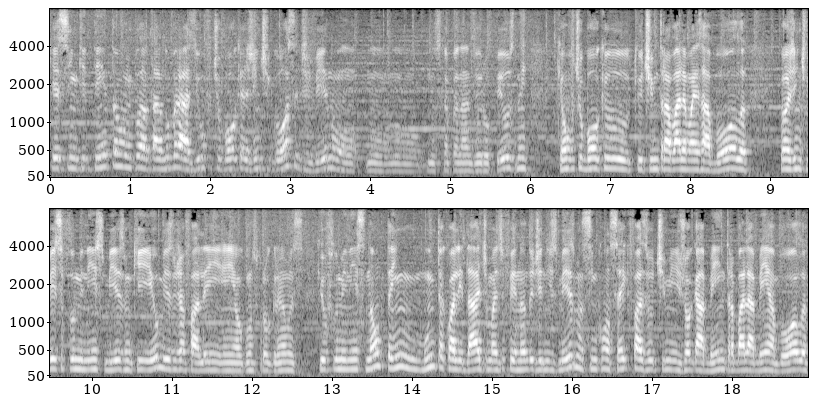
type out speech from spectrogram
que assim, que tentam implantar no Brasil um futebol que a gente gosta de ver no, no- no- nos campeonatos europeus, né? Que é um futebol que o, que o time trabalha mais a bola. Então a gente vê esse Fluminense mesmo, que eu mesmo já falei em alguns programas, que o Fluminense não tem muita qualidade, mas o Fernando Diniz mesmo assim consegue fazer o time jogar bem, trabalhar bem a bola.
